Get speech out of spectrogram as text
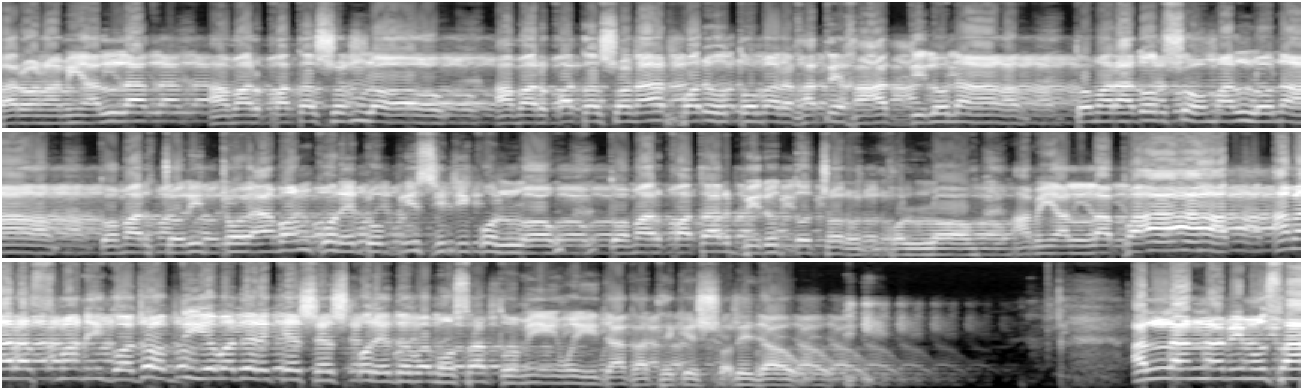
কারণ আমি আল্লাহ, আমার কথা শুনলো, আমার কথা শোনার পরেও তোমার হাতে হাত দিল না, তোমার আদর্শ মানল না, তোমার চরিত্র এমন করে ডুপ্লিসিটি করল, তোমার কথার বিরুদ্ধ চরণ করল। আমি আল্লাহ পাক, আমার আসমানি গজব দিয়ে ওদেরকে শেষ করে দেবে। মশা তুমি ওই জায়গা থেকে সরে যাও। আল্লাহ নবী মুসা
